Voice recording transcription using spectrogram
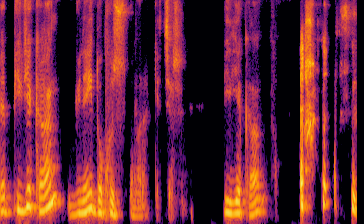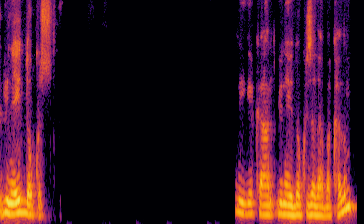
ve Bilge Kağan Güney 9 olarak geçer. Bilge Kağan Güney 9. Bilge Kağan Güney 9'a da bakalım.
